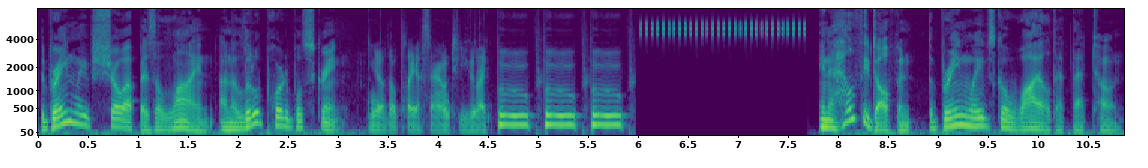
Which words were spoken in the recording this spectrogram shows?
The brainwaves show up as a line on a little portable screen. You know, they'll play a sound to you like boop, boop, boop. In a healthy dolphin, the brain waves go wild at that tone.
